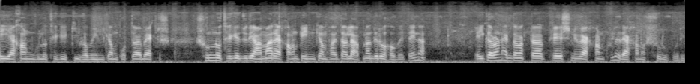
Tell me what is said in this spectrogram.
এই অ্যাকাউন্টগুলো থেকে কীভাবে ইনকাম করতে হবে? একটা শূন্য থেকে যদি আমার অ্যাকাউন্টে ইনকাম হয়, তাহলে আপনাদেরও হবে, তাই না? এই কারণে একদম একটা ফ্রেশ নিউ অ্যাকাউন্ট খুলে দেখানো শুরু করি।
